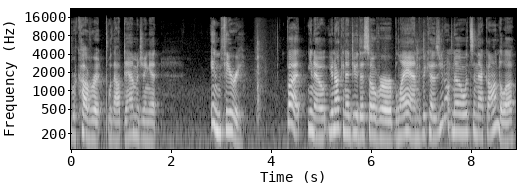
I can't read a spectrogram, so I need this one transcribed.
recover it without damaging it, in theory. But, you know, you're not going to do this over land because you don't know what's in that gondola.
